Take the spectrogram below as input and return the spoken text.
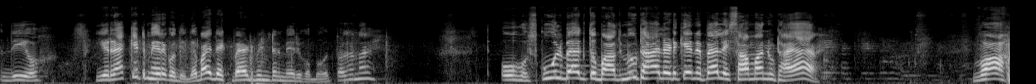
दियो। ये रैकेट मेरे को दे दे भाई, देख, बैडमिंटन मेरे को बहुत पसंद है। ओहो, स्कूल बैग तो बाद में उठाया, लड़के ने पहले सामान उठाया है। वाह,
